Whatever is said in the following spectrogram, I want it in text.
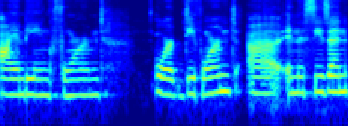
I am being formed or deformed uh, in this season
